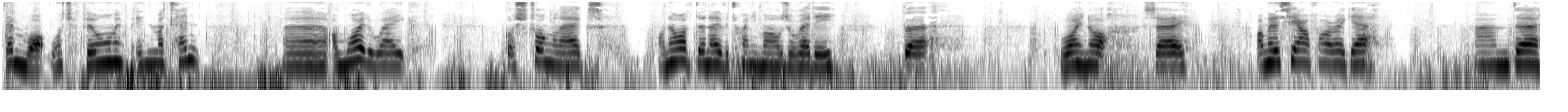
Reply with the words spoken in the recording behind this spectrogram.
then what? Watch a film in my tent. Uh, I'm wide awake, got strong legs. I know I've done over 20 miles already, but why not? So I'm going to see how far I get. And uh,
